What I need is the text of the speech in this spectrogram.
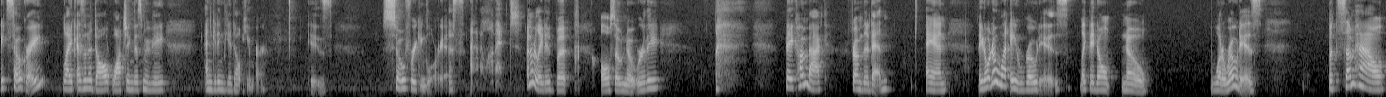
it's so great. Like, as an adult watching this movie and getting the adult humor is so freaking glorious. And I love it. Unrelated, but also noteworthy. they come back from the dead and they don't know what a road is like they don't know what a road is. But somehow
